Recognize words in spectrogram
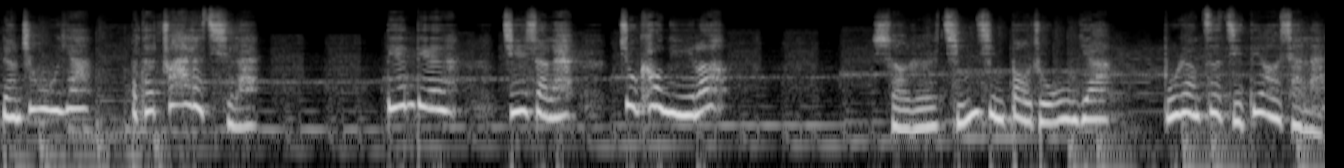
两只乌鸦把他抓了起来。点点，接下来就靠你了。小人紧紧抱住乌鸦，不让自己掉下来。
